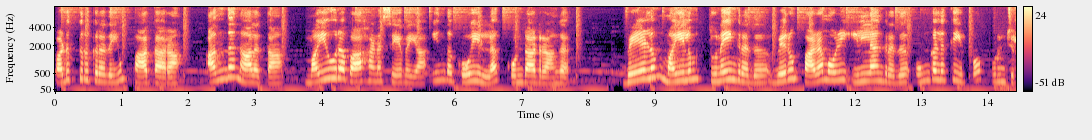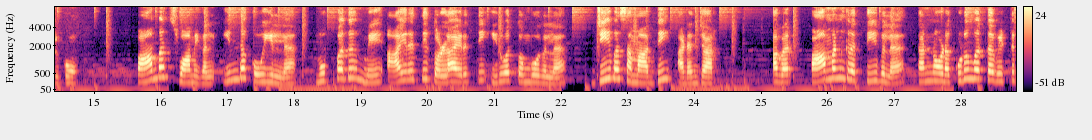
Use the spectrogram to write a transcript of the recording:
படுத்திருக்கிறதையும் பார்த்தாராம். அந்த நாளத்தான் மயூர வாகன சேவையா இந்த கோயில்ல கொண்டாடுறாங்க. வேலும் மயிலும் துணைங்கிறது வெறும் பழமொழி இல்லைங்கிறது உங்களுக்கு இப்போ புரிஞ்சிருக்கும். பாம்பன் சுவாமிகள் இந்த கோயில்ல முப்பது மே ஆயிரத்தி தொள்ளாயிரத்தி இருபத்தொம்போதுல ஜீவசமாதி அடைஞ்சார். அவர் பாம்பன்கிற தீவுல தன்னோட குடும்பத்தை விட்டு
